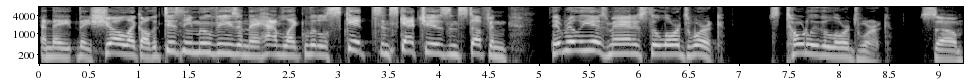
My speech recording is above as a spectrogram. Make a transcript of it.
And they, they show like all the Disney movies and they have like little skits and sketches and stuff. And it really is, man. It's the Lord's work. It's totally the Lord's work. So,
